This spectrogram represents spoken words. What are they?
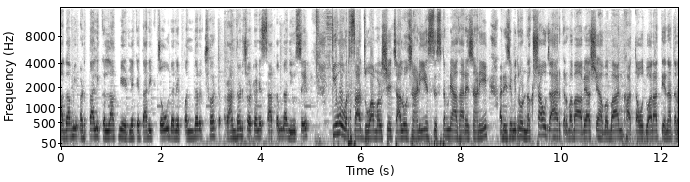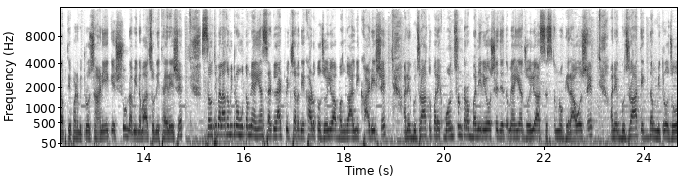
આગામી અડતાલીસ કલાકની, એટલે કે તારીખ ચૌદ અને પંદર છઠ, રાંધણ છઠ અને સાતમના દિવસે કેવો વરસાદ જોવા મળશે ચાલો જાણીએ સિસ્ટમને આધારે જાણીએ. અને જે મિત્રો નકશાઓ જાહેર કરવામાં આવ્યા છે, હવામાન ખાતાઓ દ્વારા તેના તરફથી પણ મિત્રો જાણીએ કે શું નવી નવાજૂની થઈ રહી છે. સૌથી પહેલા તો મિત્રો હું તમને અહીંયા સેટેલાઇટ પિક્ચર દેખાડું તો જોઈ લો આ બંગાળની ખાડી છે અને ગુજરાત ઉપર એક મોન્સૂન ટ્રફ બની રહ્યો છે જે તમે અહીંયા જોઈ લો આ સિસ્ટમનો ઘેરાવો છે અને ગુજરાત એકદમ મિત્રો જુઓ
